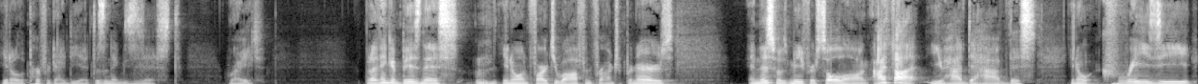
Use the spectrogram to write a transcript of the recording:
you know, the perfect idea? It doesn't exist, right? But I think in business, you know, and far too often for entrepreneurs, and this was me for so long, I thought you had to have this, you know, crazy,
